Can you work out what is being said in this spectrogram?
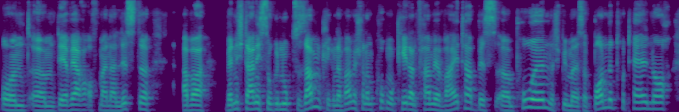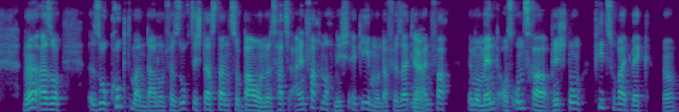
Und ähm, der wäre auf meiner Liste. Aber wenn ich da nicht so genug zusammenkriege, dann waren wir schon am gucken, okay, dann fahren wir weiter bis äh, Polen, dann spielen wir das Bonded Hotel noch. Ne? Also so guckt man dann und versucht sich das dann zu bauen. Das hat sich einfach noch nicht ergeben und dafür seid ihr einfach im Moment aus unserer Richtung viel zu weit weg. Ne?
